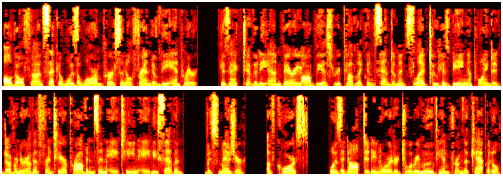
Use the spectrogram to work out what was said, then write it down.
Although Fonseca was a warm personal friend of the emperor, his activity and very obvious republican sentiments led to his being appointed governor of a frontier province in 1887. This measure, of course, was adopted in order to remove him from the capital,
